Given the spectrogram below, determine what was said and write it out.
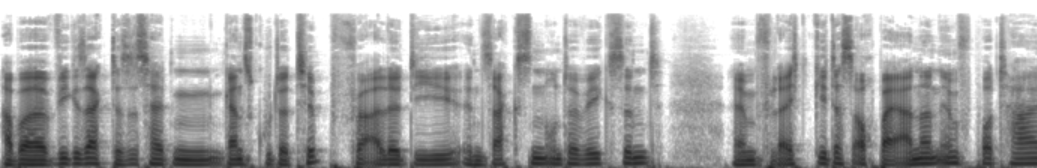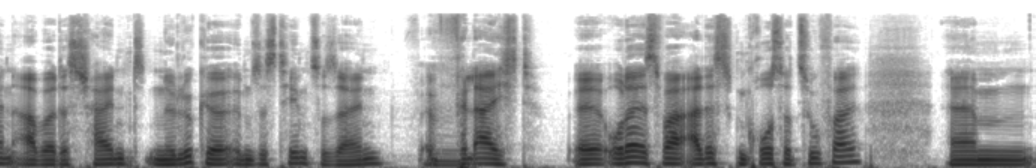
Aber wie gesagt, das ist halt ein ganz guter Tipp für alle, die in Sachsen unterwegs sind. Ähm, vielleicht geht das auch bei anderen Impfportalen, aber das scheint eine Lücke im System zu sein. Äh, mhm. Vielleicht. Äh, oder es war alles ein großer Zufall. Ähm,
